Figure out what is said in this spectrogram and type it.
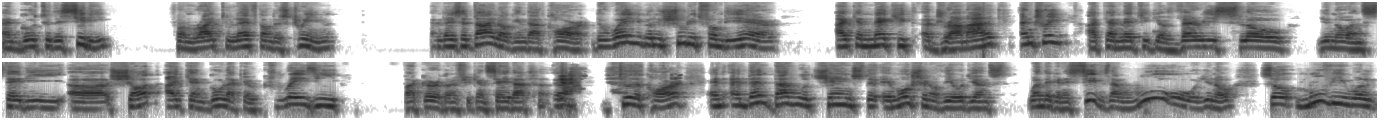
and go to the city from right to left on the screen and there's a dialogue in that car the way you're going to shoot it from the air i can make it a dramatic entry i can make it a very slow you know, and steady uh, shot, I can go like a crazy backer. I don't know if you can say that. uh, Yeah. To the car, and and then that will change the emotion of the audience when they're going to see it. It's like whoa, you know. So movie will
